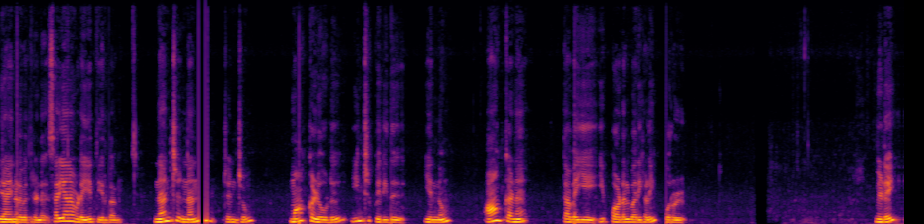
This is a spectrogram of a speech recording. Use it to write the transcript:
வினாயன் எழுபத்தி ரெண்டு. சரியான விடையை தீர்க. நன்று நன்றென்றும் மாக்களோடு இன்று பெரிது என்னும் ஆங்கன தவையே இப்பாடல் வரிகளின் பொருள். விடை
